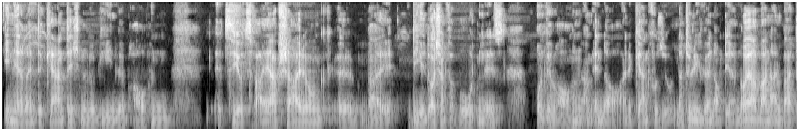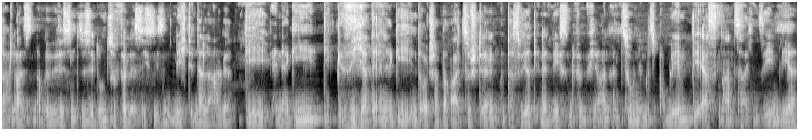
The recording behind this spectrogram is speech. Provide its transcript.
inhärente Kerntechnologien. Wir brauchen äh, CO2-Abscheidung, äh, bei, die in Deutschland verboten ist. Und wir brauchen am Ende auch eine Kernfusion. Natürlich werden auch die Erneuerbaren einen Beitrag leisten, aber wir wissen, sie sind unzuverlässig, sie sind nicht in der Lage, die Energie, die gesicherte Energie in Deutschland bereitzustellen. Und das wird in den nächsten fünf Jahren ein zunehmendes Problem. Die ersten Anzeichen sehen wir.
